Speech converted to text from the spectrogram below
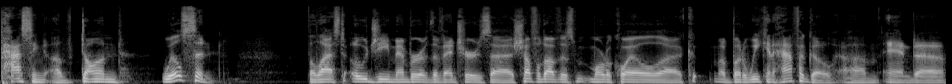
passing of Don Wilson the last OG member of the Ventures, uh, shuffled off this mortal coil uh, about a week and a half ago, um, and uh,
